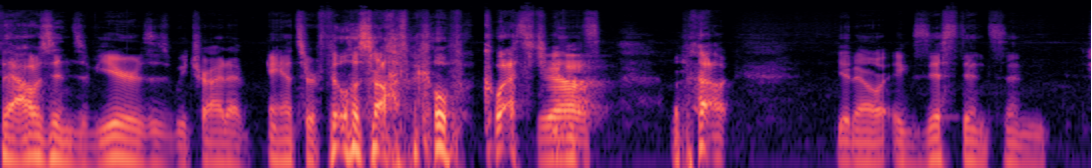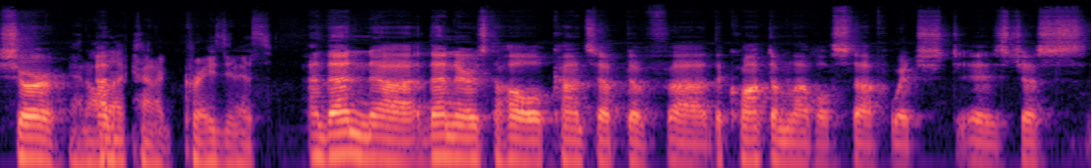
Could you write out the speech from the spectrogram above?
thousands of years as we try to answer philosophical questions about, you know, existence and Sure. and all And- that kind of craziness. And then uh, then there's the whole concept of uh, the quantum level stuff, which is just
